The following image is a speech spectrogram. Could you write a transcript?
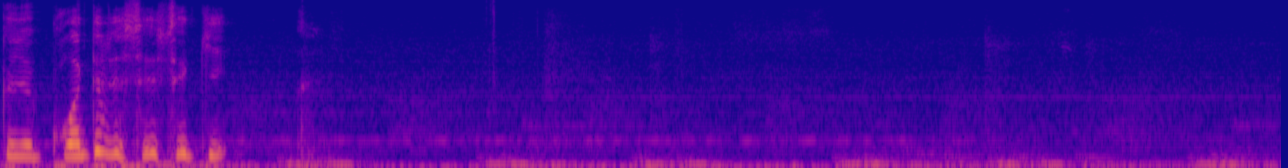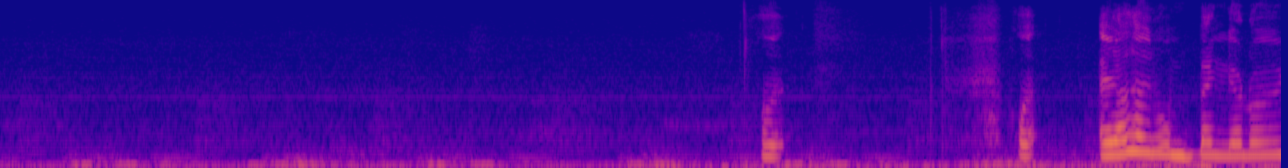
que je crois que je sais c'est qui Elle a raison, Bangalore.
